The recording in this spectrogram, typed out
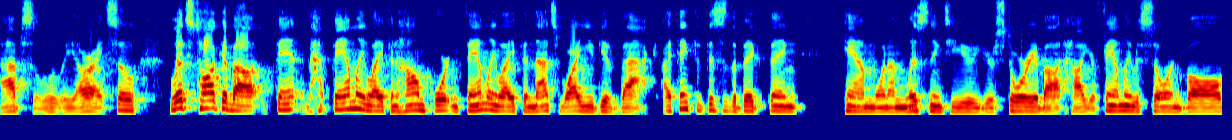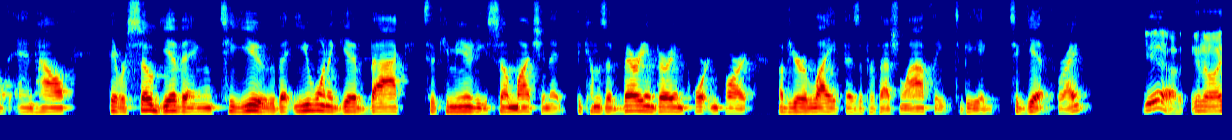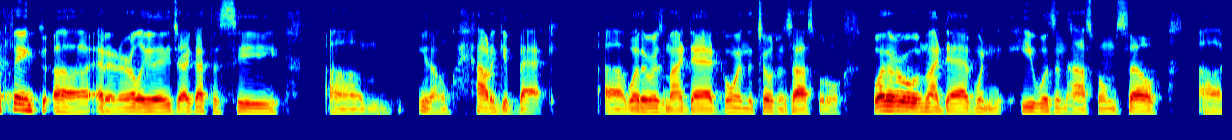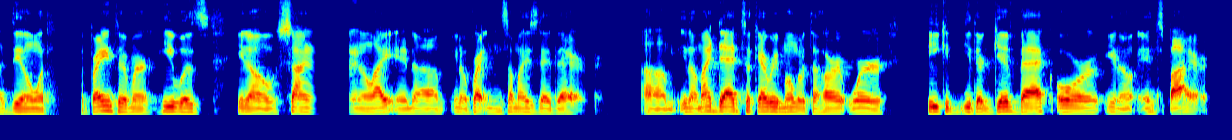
Absolutely. All right. So let's talk about fam- family life and how important family life, and that's why you give back. I think that this is the big thing, Cam, when I'm listening to you, your story about how your family was so involved and how they were so giving to you that you want to give back to the community so much and it becomes a very very important part of your life as a professional athlete to be a, to give right yeah you know i think uh, at an early age i got to see um, you know how to give back uh, whether it was my dad going to the children's hospital whether it was my dad when he was in the hospital himself uh, dealing with the brain tumor he was you know shining a light and uh, you know brightening somebody's day there um, you know, my dad took every moment to heart where he could either give back or, you know, inspire.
